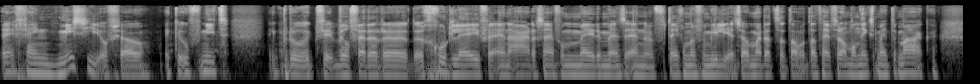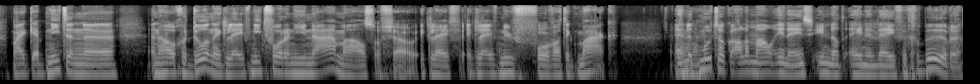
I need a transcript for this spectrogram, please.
geen missie of zo. Ik hoef niet... Ik bedoel, ik wil verder uh, goed leven... en aardig zijn voor mijn medemensen... en tegen mijn familie en zo. Maar dat, dat, dat heeft er allemaal niks mee te maken. Maar ik heb niet een, een hoger doel... en ik leef niet voor een hiernamaals of zo. Ik leef, ik leef nu voor wat ik maak. En het moet ook allemaal ineens in dat ene leven gebeuren.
